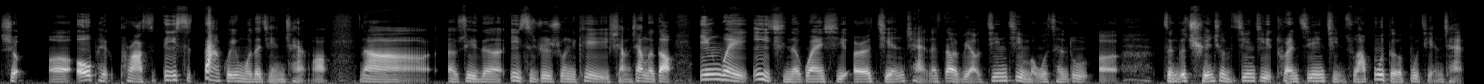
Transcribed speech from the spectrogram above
是。呃，OPEC Plus 第一次大规模的减产啊，那呃，所以呢，意思就是说，你可以想象得到，因为疫情的关系而减产，那代表经济某个程度呃。整个全球的经济突然之间紧缩，它不得不减产。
